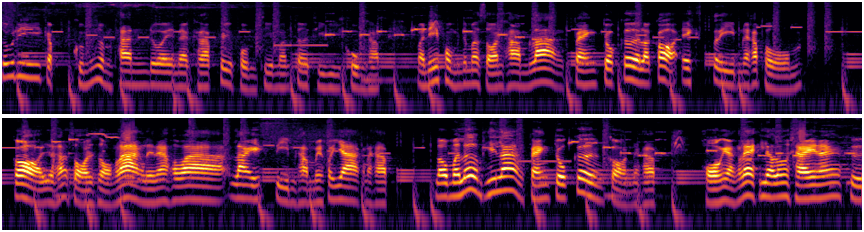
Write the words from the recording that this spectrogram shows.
สวัสดีกับคุณผู้ชมท่านด้วยนะครับก็อยู่ผมทีมมอนเตอร์ทีวีคุงครับ วันนี้ผมจะมาสอนทำร่างแฟงโจ๊กเกอร์แล้วก็เอ็กซ์ตรีมนะครับผม ก็จะสอนสองร่างเลยนะ เพราะว่าร่างเอ็กซ์ตรีมทำไม่ค่อยยากนะครับ เรามาเริ่มที่ร่างแฟงโจ๊กเกอร์ก่อนนะครับ ของอย่างแรกที่เราต้องใช้นะคือ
